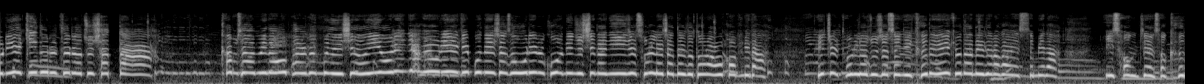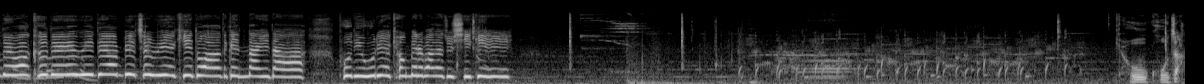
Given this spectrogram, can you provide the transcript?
우리의 기도를 들어주셨다. 감사합니다. 오 밝은 분이시여 이 어린 양을 우리에게 보내셔서 우리를 구원해 주시다니 이제 순례자들도 돌아올 겁니다. 빛을 돌려주셨으니 그대의 교단에 들어가겠습니다. 이 성지에서 그대와 그대의 위대한 빛을 위해 기도하겠나이다. 부디 우리의 경배를 받아주시길. 겨우 고작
